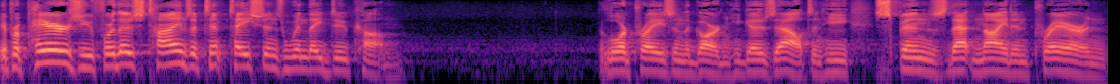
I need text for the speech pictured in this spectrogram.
It prepares you for those times of temptations when they do come. The Lord prays in the garden. He goes out and he spends that night in prayer and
